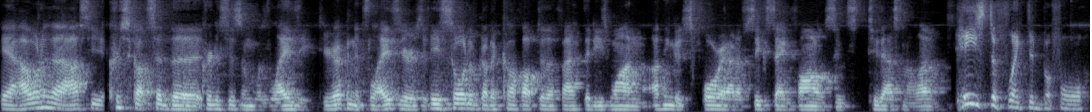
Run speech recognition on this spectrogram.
Yeah, I wanted to ask you. Chris Scott said the criticism was lazy. Do you reckon it's lazy, or is it he's sort of got to cop up to the fact that he's won? I think it's four out of sixteen finals since 2011. He's deflected before,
